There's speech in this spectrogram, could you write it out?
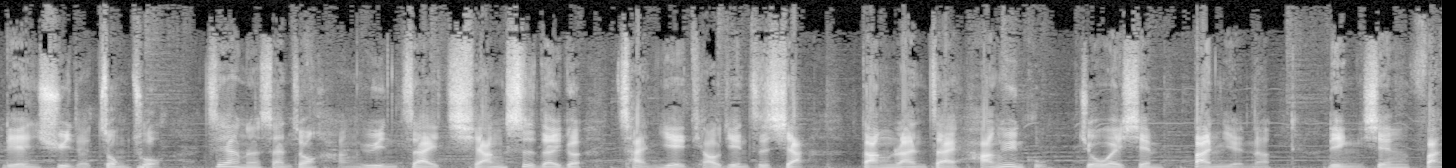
连续的重挫，这样呢散装航运在强势的一个产业条件之下，当然在航运股就会先扮演呢。领先反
